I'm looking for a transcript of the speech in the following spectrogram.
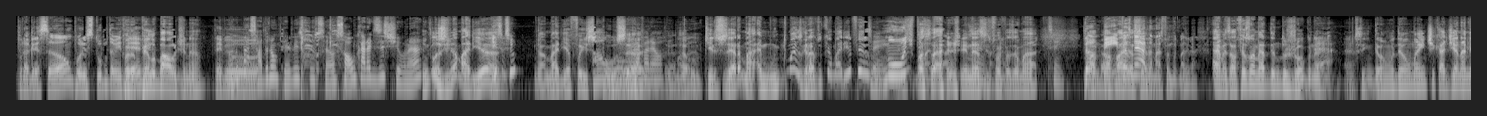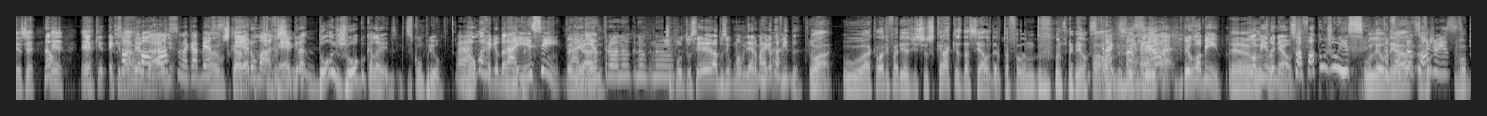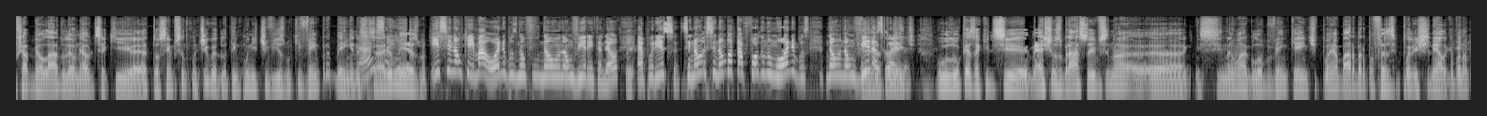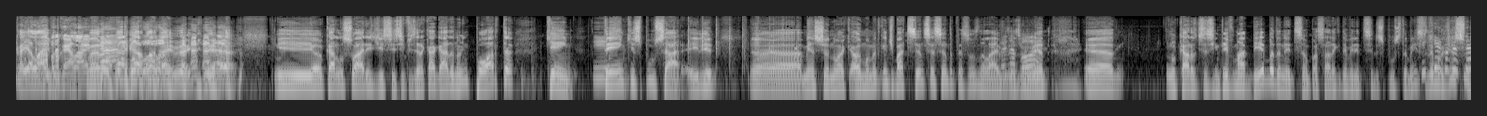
Por agressão, por estupro também Por- teve. pelo balde, né? Teve Ano o... passado não teve expulsão, só um cara desistiu, né? Inclusive a Maria. Quem esqueceu? A Maria foi expulsa. o Rafael. É, o que eles fizeram é é muito mais grave do que a Maria fez, né? Sim. Muito de mais passagem, né? Sim. Se for fazer uma. Sim. Também fez avaliação. merda, mas foi muito mais grave. É, mas ela fez uma merda dentro do jogo, né? É, é. Sim, deu, deu uma enticadinha na mesa. Não, é, é, é. que, é que Só na um verdade na cabeça. Ah, os caras, era uma tipo assim, regra do jogo que ela descumpriu. É. Não uma regra da Daí vida. sim. Tá daí ligado? entrou no. no- no- Tipo, tu ser abusivo com uma mulher é uma regra da vida. Ó, o, a Cláudia Farias disse: os craques da cela. Deve estar falando do Daniel craques Alves. da cela. E o Robinho? É, Robinho e Daniel. Só falta um juiz. O Leonel, Tá só um vou, juiz. vou puxar pro meu lado, o Leonel disse aqui, é, tô 100% contigo, Edu, tem punitivismo que vem pra bem, é É necessário aí. mesmo. E se não queimar ônibus, não, não, não vira, entendeu? É por isso. Se não, se não botar fogo num ônibus, não, não vira as coisas. Exatamente. O Lucas aqui disse, mexe os braços aí, senão, ah, senão a Globo vem quente, põe a Bárbara pra fazer polichinela, que é pra não cair a live. Ah, pra não cair a live. Não Boa, cair a live aqui. E o Carlos Soares disse, se fizer cagada, não importa quem, Isso. tem que expulsar. Ele ah, mencionou aqui, ao momento que a gente bate 160 pessoas na live Coisa nesse boa. momento. é, o Carlos disse assim: teve uma bêbada na edição passada que deveria ter sido expulso também. Que, Vocês que lembram disso?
